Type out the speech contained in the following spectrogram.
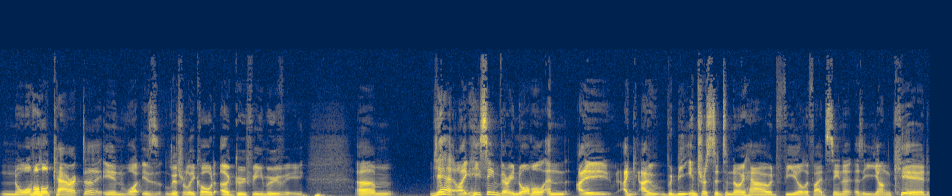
normal character in what is literally called a Goofy movie. Um yeah, like he seemed very normal, and I, I I would be interested to know how I would feel if I'd seen it as a young kid.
